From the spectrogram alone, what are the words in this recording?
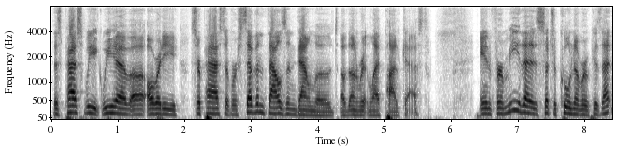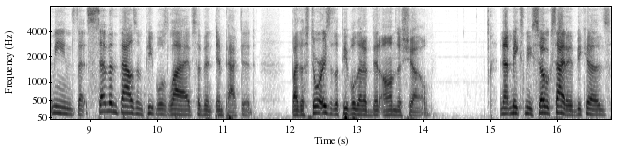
This past week, we have uh, already surpassed over 7,000 downloads of the Unwritten Life podcast. And for me, that is such a cool number because that means that 7,000 people's lives have been impacted by the stories of the people that have been on the show. And that makes me so excited because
